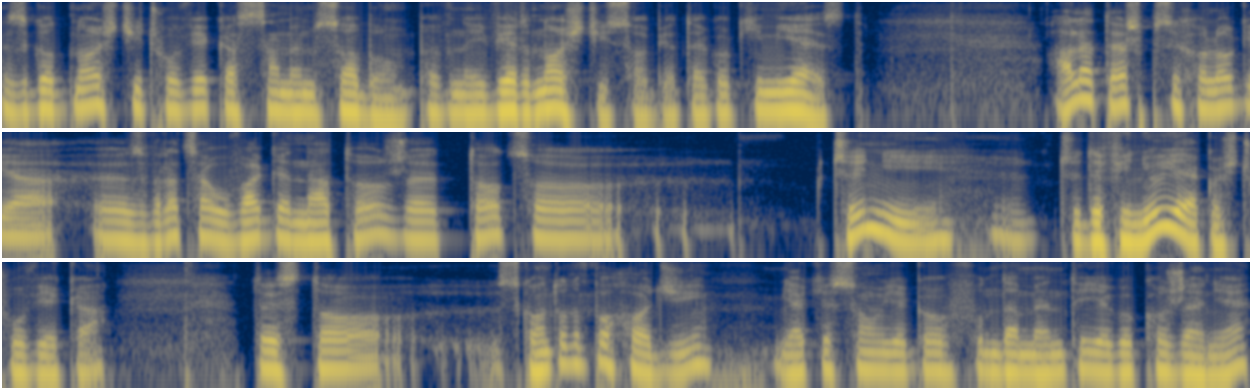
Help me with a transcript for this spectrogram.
zgodności człowieka z samym sobą, pewnej wierności sobie, tego kim jest. Ale też psychologia e, zwraca uwagę na to, że to, co czyni czy definiuje jakość człowieka, to jest to, skąd on pochodzi, jakie są jego fundamenty, jego korzenie,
